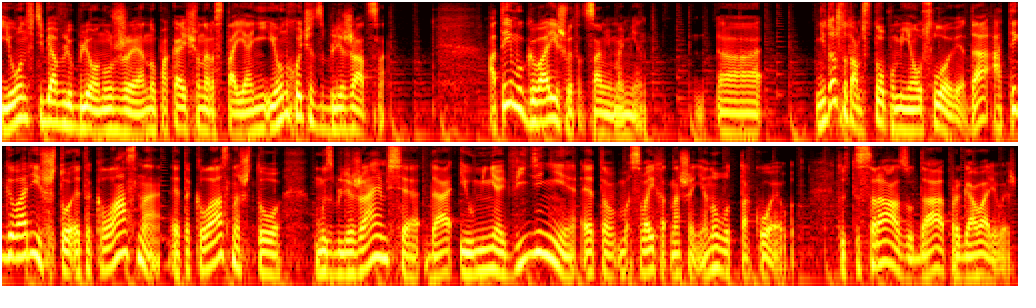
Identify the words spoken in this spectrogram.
и он в тебя влюблен уже, но пока еще на расстоянии, и он хочет сближаться. А ты ему говоришь в этот самый момент, э, не то, что там стоп у меня условия, да, а ты говоришь, что это классно, это классно, что мы сближаемся, да, и у меня видение это своих отношений, оно вот такое вот. То есть ты сразу, да, проговариваешь.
